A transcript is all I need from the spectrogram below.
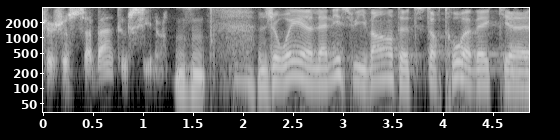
que juste se battre aussi. Là. Mm-hmm. Joey, euh, l'année suivante, tu te retrouves avec euh,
